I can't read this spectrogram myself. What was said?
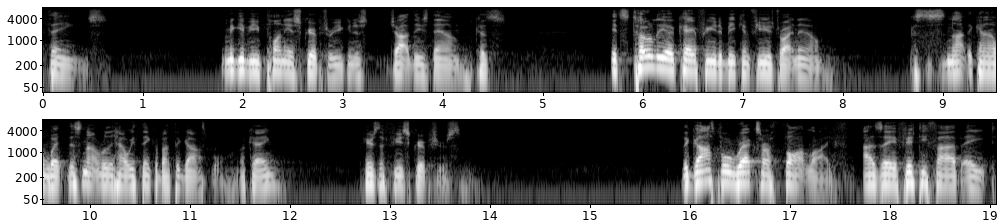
things. Let me give you plenty of scripture. You can just jot these down because it's totally okay for you to be confused right now because this is not the kind of way, this is not really how we think about the gospel, okay? Here's a few scriptures. The gospel wrecks our thought life. Isaiah 55 8.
